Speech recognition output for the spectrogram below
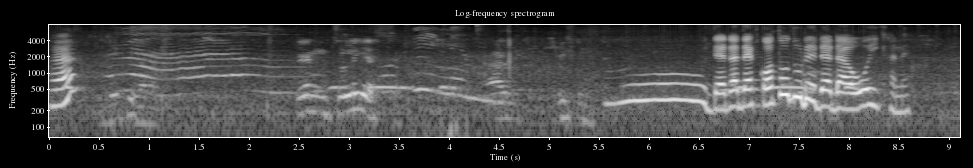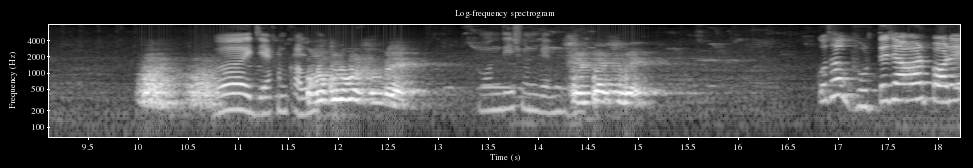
হ্যাঁ? ও ড্যাডা দেখ কত দূরে ড্যাডা ওইখানে। ওই যে এখন খবর। মন দিয়ে শুনবেন। কোথাও ঘুরতে যাওয়ার পরে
